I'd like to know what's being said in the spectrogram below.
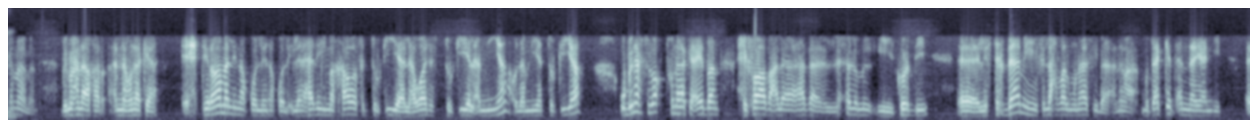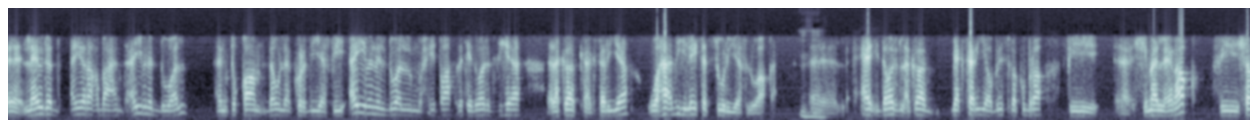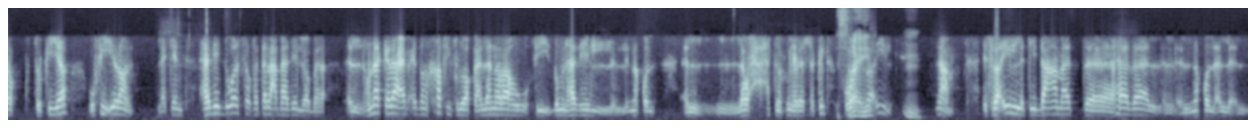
تماما. بمعنى آخر أن هناك احتراما لنقول لنقول إلى هذه المخاوف التركية الهواجس التركية الأمنية أو الأمنية التركية وبنفس الوقت هناك أيضا حفاظ على هذا الحلم الكردي آه، لاستخدامه في اللحظة المناسبة. أنا متأكد أن يعني آه، لا يوجد أي رغبة عند أي من الدول أن تقام دولة كردية في أي من الدول المحيطة التي يتواجد فيها الأكراد كأكثرية وهذه ليست سوريا في الواقع. آه، يتواجد الأكراد بأكثرية وبنسبة كبرى في شمال العراق في شرق تركيا وفي إيران. لكن هذه الدول سوف تلعب هذه اللعبة هناك لاعب أيضا خفي في الواقع لا نراه في ضمن هذه لنقل اللوحة حتى نقول بهذا الشكل هو إسرائيل. م. نعم. إسرائيل التي دعمت آه، هذا لنقل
